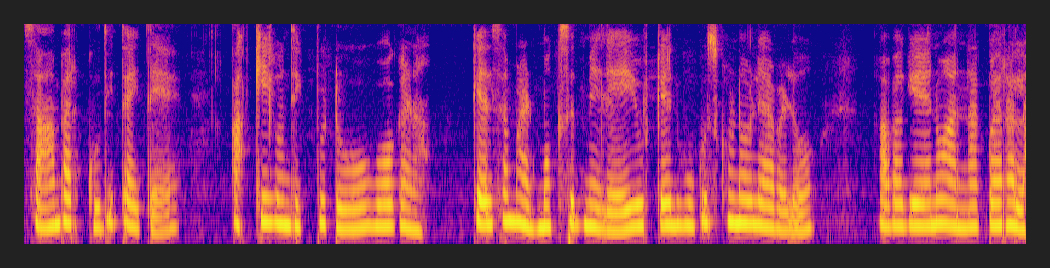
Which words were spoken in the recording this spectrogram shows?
ಸಾಂಬಾರು ಕುದೀತೈತೆ, ಅಕ್ಕಿಗೊಂದು ಇಟ್ಬಿಟ್ಟು ಹೋಗೋಣ. ಕೆಲಸ ಮಾಡಿ ಮುಗಿಸಿದ್ಮೇಲೆ ಇವ್ರ ಕೈಲಿ ಉಗಿಸ್ಕೊಂಡವಳೆ ಅವಳು. ಅವಾಗೇನು ಅನ್ನಕ್ಕೆ ಬರಲ್ಲ.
